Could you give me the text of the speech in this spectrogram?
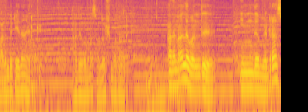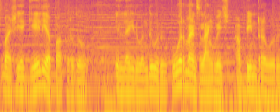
வளர்ந்துட்டே தான் இருக்குது அது ரொம்ப சந்தோஷமாக தான் இருக்குது அதனால் வந்து இந்த மெட்ராஸ் பாஷையை கேலியாக பார்க்குறதோ இல்லை இது வந்து ஒரு புவர் மேன்ஸ் லாங்குவேஜ் அப்படின்ற ஒரு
